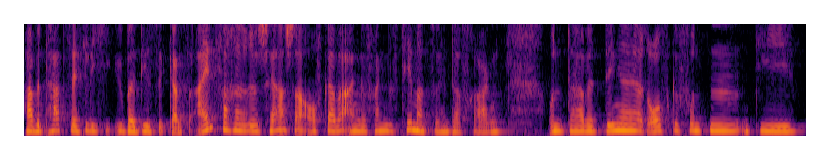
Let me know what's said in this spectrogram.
habe tatsächlich über diese ganz einfache Rechercheaufgabe angefangen, das Thema zu hinterfragen und habe Dinge herausgefunden, die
